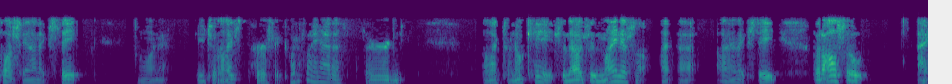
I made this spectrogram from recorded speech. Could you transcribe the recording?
plus ionic state. I want to Neutralized, perfect. What if I add a third electron? Okay, so now it's in minus uh, uh, ionic state, but also I,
